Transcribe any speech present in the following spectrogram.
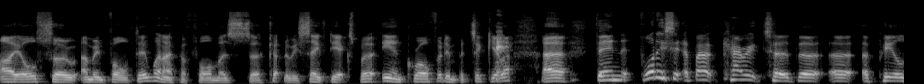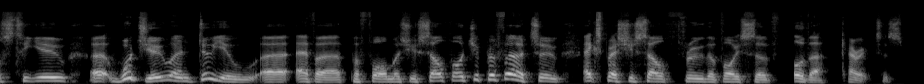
I also am involved in when I perform as a cutlery safety expert, Ian Crawford in particular. Uh, then, what is it about character that uh, appeals to you? Uh, would you and do you? Ever perform as yourself, or do you prefer to express yourself through the voice of other characters?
